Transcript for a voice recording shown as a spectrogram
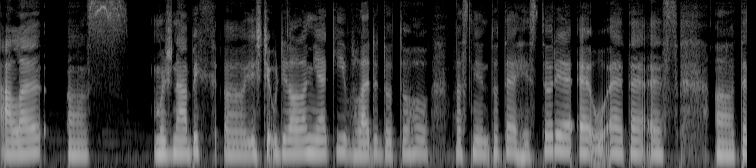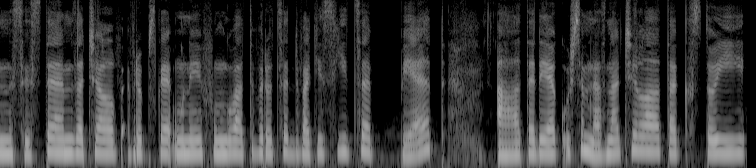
ale možná bych ještě udělala nějaký vhled do toho, vlastně do té historie EU ETS. Ten systém začal v Evropské unii fungovat v roce 2005 a tedy, jak už jsem naznačila, tak stojí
